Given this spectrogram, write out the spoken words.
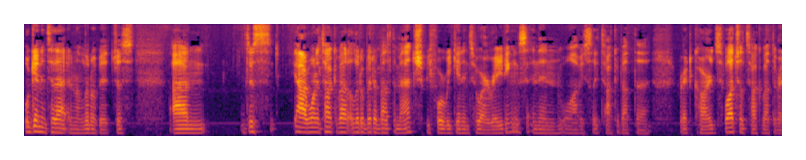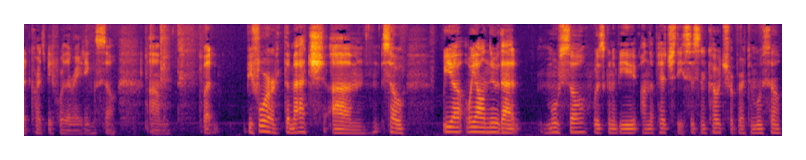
we'll get into that in a little bit. Just um, just yeah, I want to talk about a little bit about the match before we get into our ratings, and then we'll obviously talk about the red cards. We'll actually talk about the red cards before the ratings. So, um, but before the match, um, so we uh, we all knew that Musso was going to be on the pitch, the assistant coach Roberto Musso,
